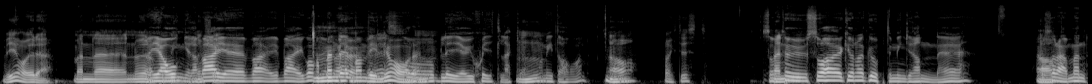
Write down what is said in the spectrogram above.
Vi har ju det. Men eh, nu är Men den jag på ångrar varje, varje, varje gång Ja, jag men det- behöver man vill ju det, ha så den. blir jag ju skitlackad Mm. om man inte har den. Ja, faktiskt. Som Men- tur så har jag kunnat gå upp till min granne och Ja. sådär men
